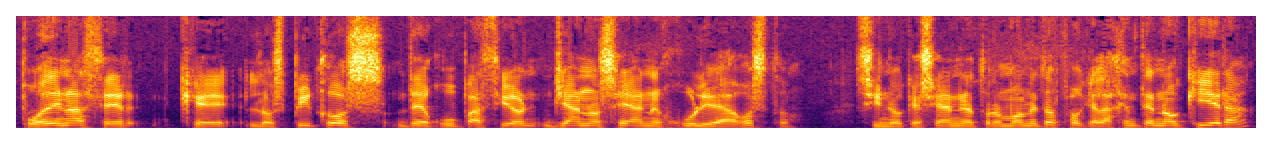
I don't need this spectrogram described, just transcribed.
pueden hacer que los picos de ocupación ya no sean en julio y agosto, sino que sean en otros momentos porque la gente no quiera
